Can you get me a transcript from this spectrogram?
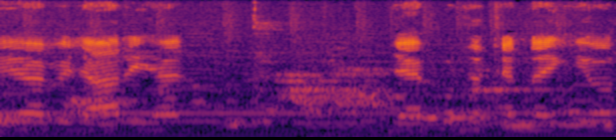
ये अभी जा रही है जयपुर से चेन्नई की ओर।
